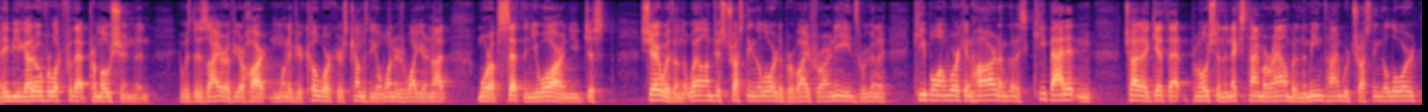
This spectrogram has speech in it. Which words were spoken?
Maybe you got overlooked for that promotion and it was the desire of your heart, and one of your coworkers comes to you and wonders why you're not more upset than you are, and you just share with them that, well, I'm just trusting the Lord to provide for our needs. We're going to keep on working hard. I'm going to keep at it and try to get that promotion the next time around. But in the meantime, we're trusting the Lord.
